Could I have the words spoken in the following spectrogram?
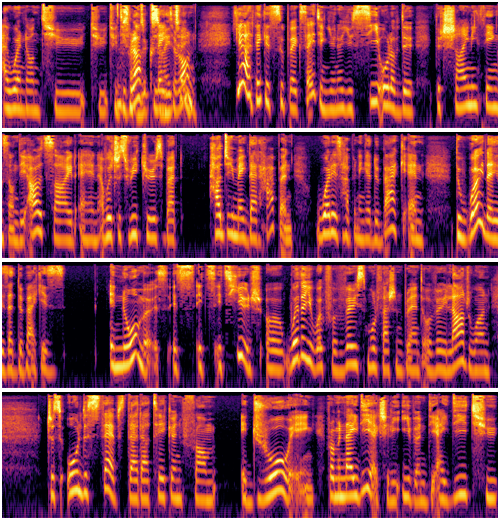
I went on to to, to develop later on. Yeah, I think it's super exciting. You know, you see all of the the shiny things on the outside and I was just really curious about how do you make that happen? What is happening at the back? And the work that is at the back is enormous. It's it's it's huge. Uh, whether you work for a very small fashion brand or a very large one, just all the steps that are taken from a drawing from an idea actually even. The idea to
